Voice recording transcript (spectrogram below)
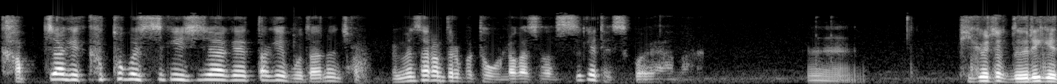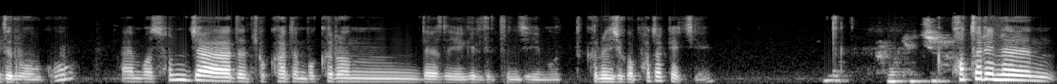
갑자기 카톡을 쓰기 시작했다기보다는 젊은 사람들부터 올라가서 쓰게 됐을 거예요, 아마. 음, 비교적 느리게 들어오고 아니 뭐 손자든 조카든 뭐 그런 데서 얘기를 듣든지 뭐 그런 식으로 퍼졌겠지 그렇겠죠. 퍼트리는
